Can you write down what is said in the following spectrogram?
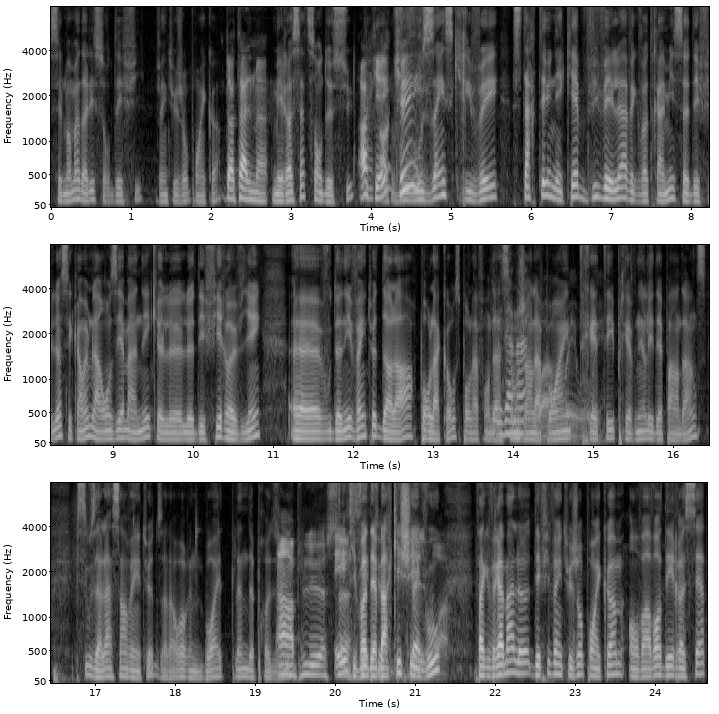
c'est le moment d'aller sur défi28jours.com. Totalement. Mes recettes sont dessus. OK. Vous vous inscrivez, startez une équipe, vivez-le avec votre ami, ce défi-là. C'est quand même la 11e année que le, le défi revient. Euh, vous donnez 28 pour la cause, pour la Fondation Évidemment. Jean Lapointe, Wow, oui, oui, traiter, prévenir les dépendances. Puis si vous allez à 128, vous allez avoir une boîte pleine de produits. En plus. Et qui va débarquer chez vous. boîte. Fait que vraiment, là, défi28jours.com, on va avoir des recettes,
